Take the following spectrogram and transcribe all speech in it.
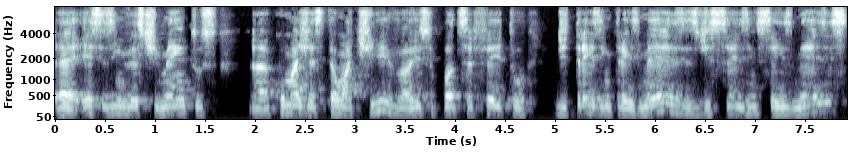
é, esses investimentos é, com uma gestão ativa, isso pode ser feito de três em três meses, de seis em seis meses,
